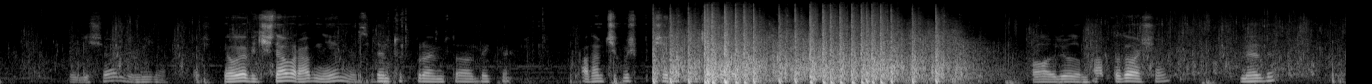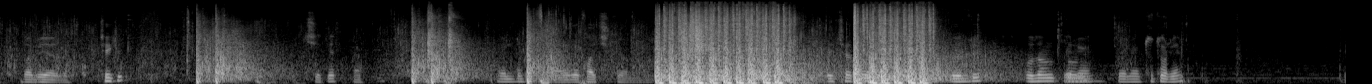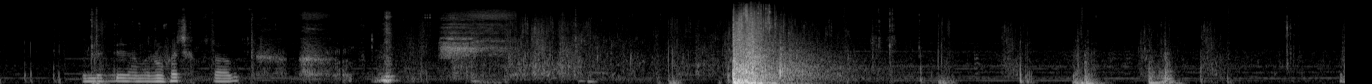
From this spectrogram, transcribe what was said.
Bir kişi öldü bilmiyorum. Kaç. Yo yo bir kişi daha var abi neyin nesi? Sen tut burayı Mustafa abi bekle. Adam çıkmış şey Aa ölüyordum. atladı o aşağı. Nerede? Burada bir yerde. Çekil. Çekil. Heh. Öldüm. Roka çıkıyorum. Geç atla. Öldü. O zaman tut onu. Geliyorum. Geliyorum tut oraya. Millet değil ama rufa çıkmış abi.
